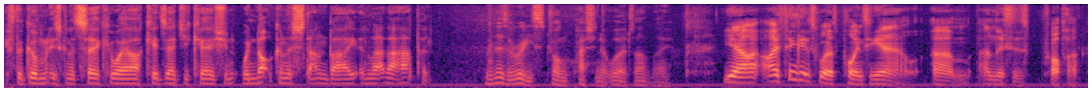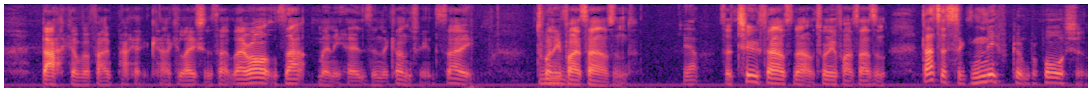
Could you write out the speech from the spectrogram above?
if the government is going to take away our kids' education, we're not going to stand by and let that happen. I mean, those are really strong, passionate words, aren't they? Yeah, I, think it's worth pointing out, um, and this is proper back of a fag packet calculations, that there aren't that many heads in the country. Say 25,000. Yeah. So 2,000 out of 25,000, that's a significant proportion.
